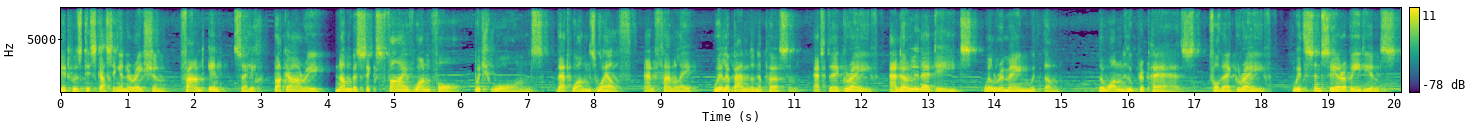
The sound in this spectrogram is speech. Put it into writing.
it was discussing a narration found in Sahih Bukhari, number 6514, which warns that one's wealth and family will abandon a person at their grave, and only their deeds will remain with them. The one who prepares for their grave with sincere obedience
